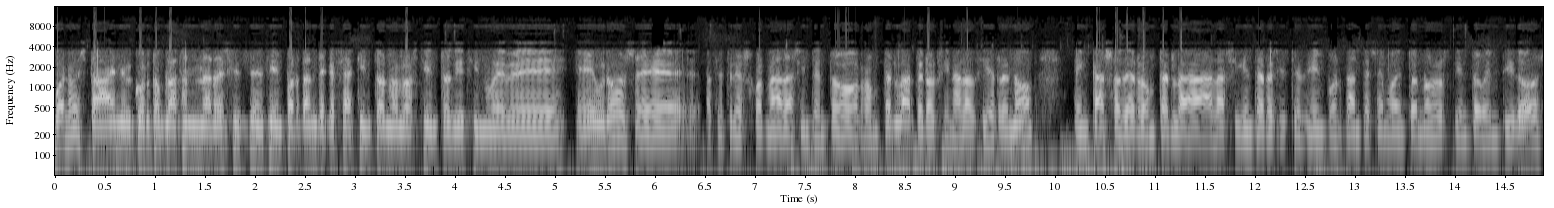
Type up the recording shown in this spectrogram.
Bueno, está en el corto plazo en una resistencia importante que sea aquí en torno a los 119 euros. Eh, hace tres jornadas intentó romperla, pero al final al cierre no. En caso de romperla, la siguiente resistencia importante se mueve en torno a los 122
